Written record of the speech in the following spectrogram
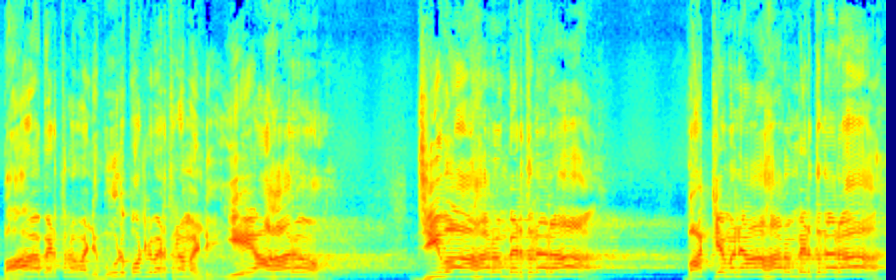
బాగా పెడుతున్నామండి. మూడు పూటలు పెడుతున్నామండి. ఏ ఆహారం? జీవ ఆహారం పెడుతున్నారా? వాక్యం అనే ఆహారం పెడుతున్నారా?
